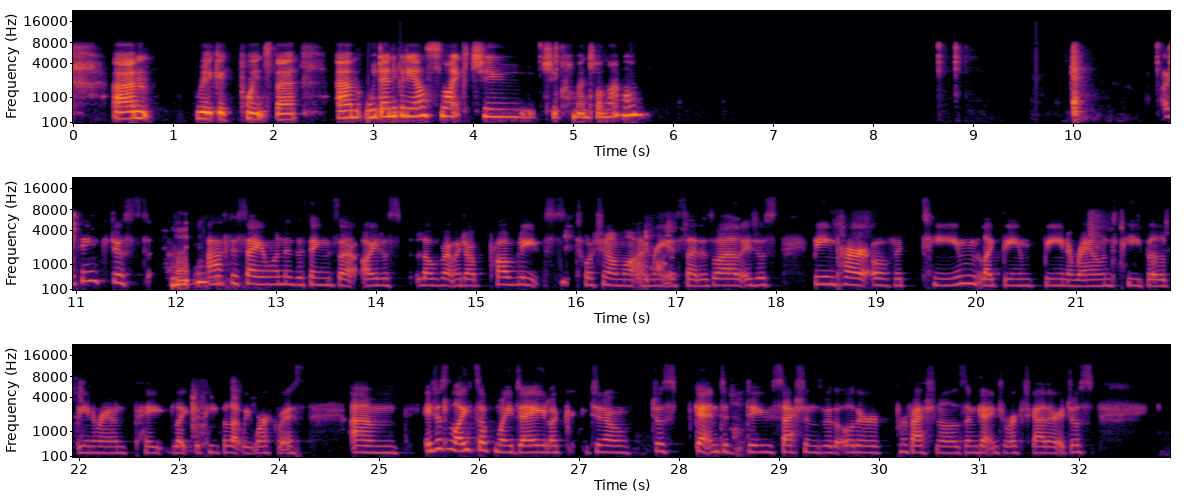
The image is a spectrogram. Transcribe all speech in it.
Um, really good points there. Um, would anybody else like to to comment on that one? I think just I have to say one of the things that I just love about my job, probably touching on what Amrita said as well, is just being part of a team, like being being around people, being around pay, like the people that we work with. Um, it just lights up my day. Like you know, just getting to do sessions with other professionals and getting to work together. It just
